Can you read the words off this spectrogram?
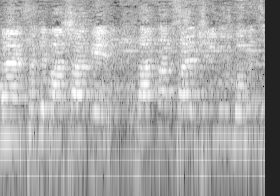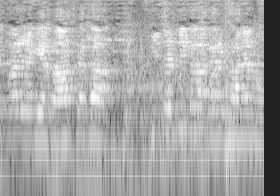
ਮੈਂ ਸੱਚੇ ਪਾਤਸ਼ਾਹ ਅੱਗੇ ਧੰਨ ਧੰਨ ਸਾਹਿਬ ਸ੍ਰੀ ਗੁਰੂ ਗੋਬਿੰਦ ਸਿੰਘ ਮਹਾਰਾਜ ਅੱਗੇ ਅਰਦਾਸ ਕਰਦਾ, ਕਿ ਚੜ੍ਹਦੀ ਕਲਾ ਕਰਨ ਸਾਰਿਆਂ ਨੂੰ।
